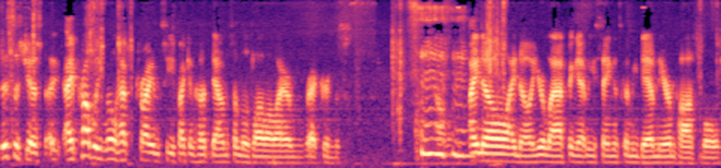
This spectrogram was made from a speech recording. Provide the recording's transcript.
this is just. I, I probably will have to try and see if I can hunt down some of those La La Land records. I know, I know. You're laughing at me saying it's going to be damn near impossible.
